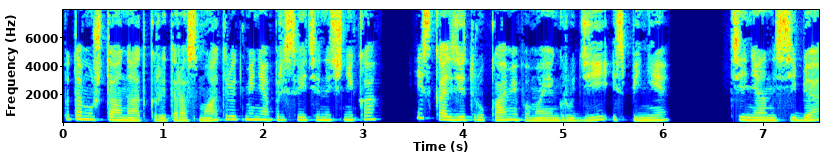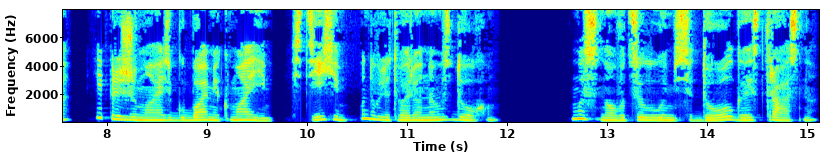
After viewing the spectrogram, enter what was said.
потому что она открыто рассматривает меня при свете ночника и скользит руками по моей груди и спине, теня на себя и прижимаясь губами к моим с тихим, удовлетворенным вздохом. Мы снова целуемся долго и страстно.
